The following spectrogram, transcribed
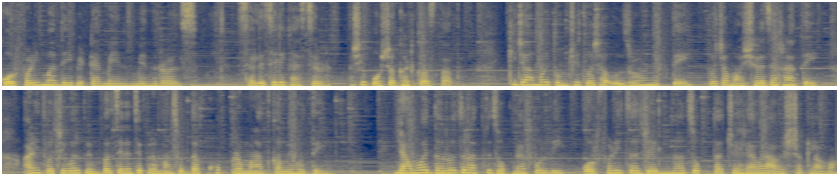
कोरफडीमध्ये विटॅमिन मिनरल्स सॅलिसिलिक ॲसिड अशी पोषक घटकं असतात की ज्यामुळे तुमची त्वचा उजळून निघते त्वचा मॉइश्चरायझर राहते आणि त्वचेवर पिंपल्स येण्याचे प्रमाणसुद्धा खूप प्रमाणात कमी होते. यामुळे दररोज रात्री झोपण्यापूर्वी कोरफडीचा जेल न चुकता चेहऱ्यावर आवश्यक लावा.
